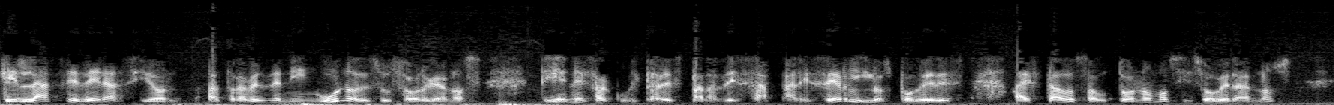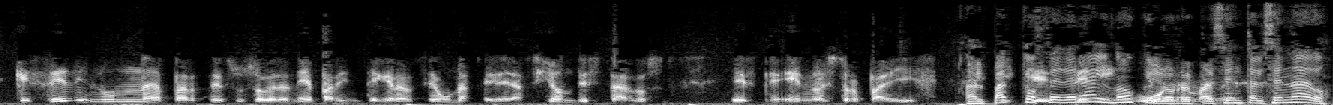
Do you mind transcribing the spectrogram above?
que la federación, a través de ninguno de sus órganos, tiene facultades para desaparecer los poderes a estados autónomos y soberanos que ceden una parte de su soberanía para integrarse a una federación de estados este, en nuestro país. Al pacto federal, ¿no? Que lo representa el Senado.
